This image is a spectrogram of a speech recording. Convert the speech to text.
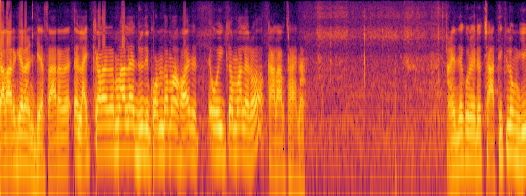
কালার গ্যারান্টি আছে। আর লাইট কালারের মালে যদি কম দামা হয়, ওই মালেরও কালার চায় না। আর এই দেখুন, এটা হচ্ছে আতিক লুঙ্গি।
